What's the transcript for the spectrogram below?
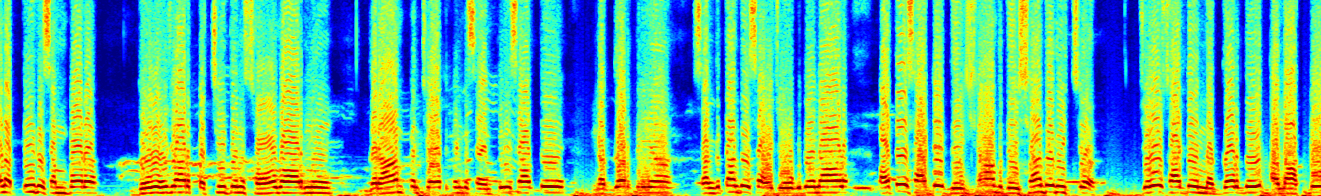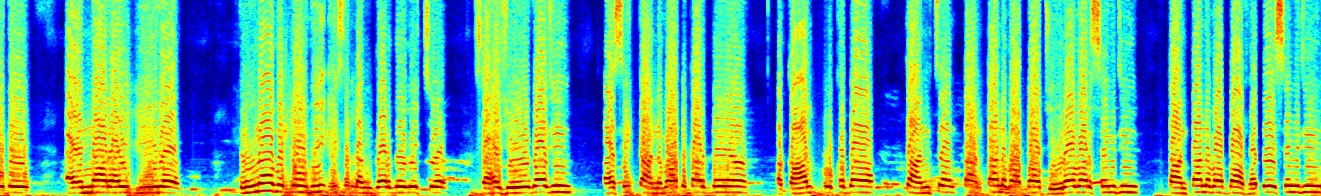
29 ਦਸੰਬਰ 2025 ਦਿਨ ਸੋਮਵਾਰ ਨੂੰ ਗ੍ਰਾਮ ਪੰਚਾਇਤ ਪਿੰਡ ਸੈਂਪਲੀ ਸਾਹਿਬ ਤੇ ਨਗਰ ਦੀਆਂ ਸੰਗਤਾਂ ਦੇ ਸਹਿਯੋਗ ਦੇ ਨਾਲ ਅਤੇ ਸਾਡੇ ਦੇਸ਼ਾਂ ਵਿਦੇਸ਼ਾਂ ਦੇ ਵਿੱਚ ਜੋ ਸਾਡੇ ਨਗਰ ਦੇ ਇਲਾਕੇ ਦੇ ਐਨ ਆਰ ਆਈ ਵੀਰ, ਉਹਨਾਂ ਵੱਲੋਂ ਵੀ ਇਸ ਲੰਗਰ ਦੇ ਵਿੱਚ ਸਹਿਯੋਗ ਆ ਜੀ। ਅਸੀਂ ਧੰਨਵਾਦ ਕਰਦੇ ਹਾਂ ਅਕਾਲ ਪੁਰਖ ਦਾ। ਧੰਨ ਧੰਨ ਧੰਨ ਬਾਬਾ ਜੋਰਾਵਰ ਸਿੰਘ ਜੀ, ਧੰਨ ਧੰਨ ਬਾਬਾ ਫਤਿਹ ਸਿੰਘ ਜੀ,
